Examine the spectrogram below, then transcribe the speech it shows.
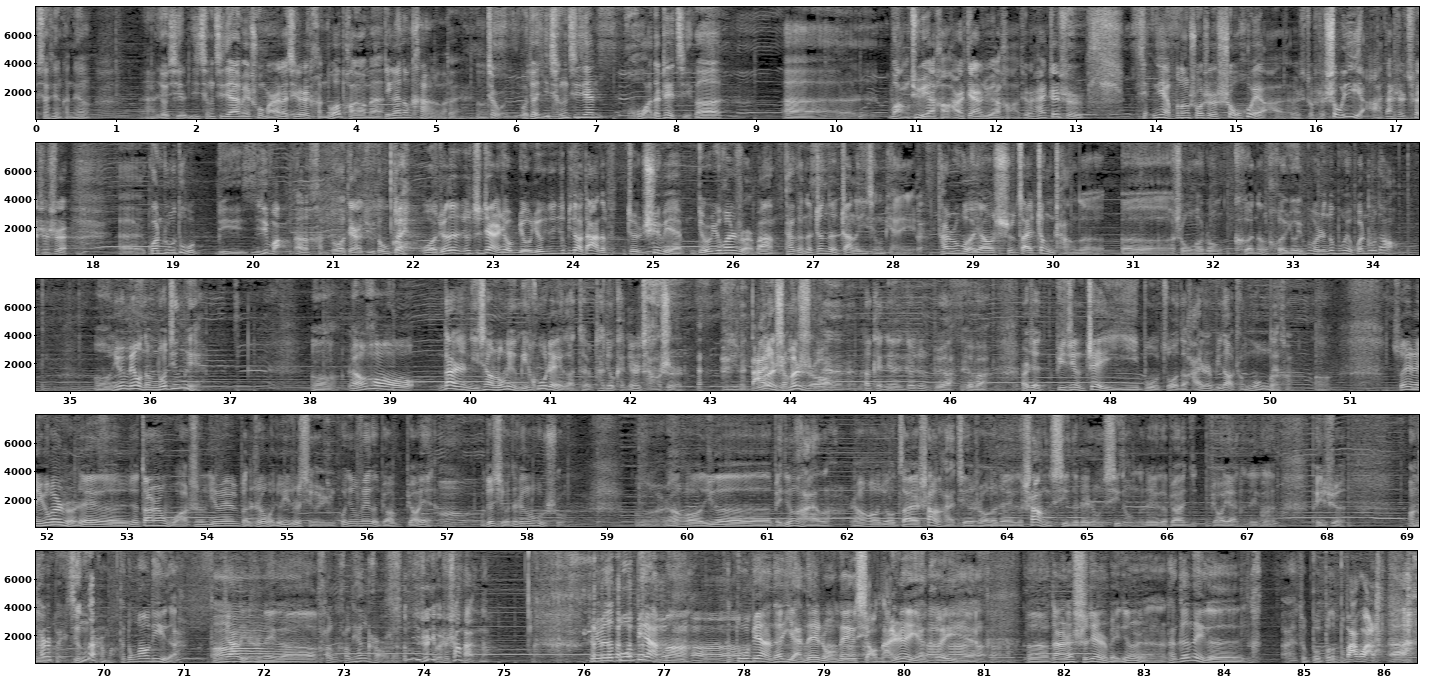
相信肯定，呃，尤其疫情期间没出门的，其实很多朋友们应该都看了吧？对，就是我觉得疫情期间火的这几个，呃，网剧也好，还是电视剧也好，其实还真是，你也不能说是受贿啊，就是受益啊，但是确实是。呃，关注度比以往的很多电视剧都高。对，我觉得是这样，有有有一个比较大的就是区别，比如余欢水吧，他可能真的占了疫情的便宜。对，他如果要是在正常的呃生活中，可能会有一部分人都不会关注到，嗯，因为没有那么多精力，嗯，然后。但是你像《龙岭迷窟》这个，它它就肯定是强势的，你无论什么时候，它肯定就就对吧？对吧？而且毕竟这一步做的还是比较成功的，嗯。所以这余欢水这个，当然我是因为本身我就一直喜欢郭京飞的表表演，我就喜欢他这个路数，嗯。然后一个北京孩子，然后又在上海接受了这个上戏的这种系统的这个表演表演的这个培训。啊，他是北京的是吗？他东高地的，他们家里是那个航航天口的。他们一直以为是上海的呢，是因为他多变嘛？他多变，他演那种那个小男人也可以，嗯，但是他实际是北京人，他跟那个，哎，就不不不八卦了，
